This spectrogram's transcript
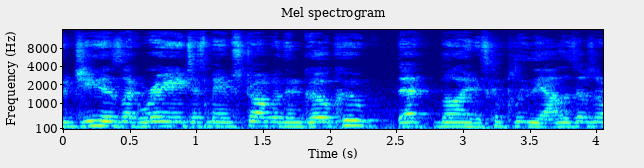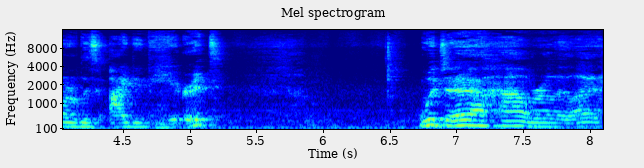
Vegeta's like rage has made him stronger than Goku. That line is completely out of this episode, or at least I didn't hear it. Which uh, I really like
